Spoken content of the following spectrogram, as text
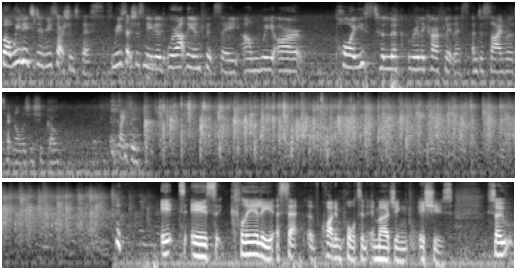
but we need to do research into this. Research is needed. We're at the infancy and we are poised to look really carefully at this and decide where the technology should go. Thank you. it is clearly a set of quite important emerging issues. So,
